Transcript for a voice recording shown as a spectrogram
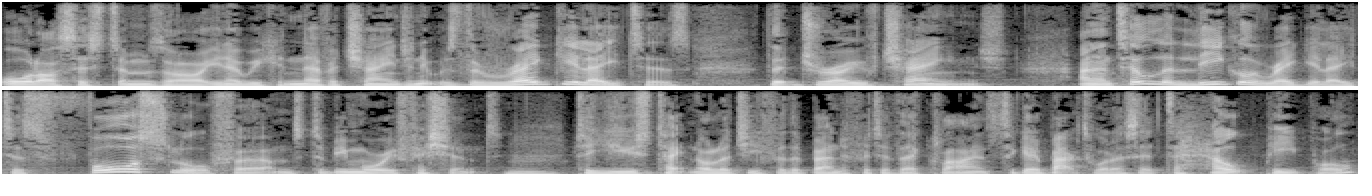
All our systems are, you know, we can never change. And it was the regulators that drove change. And until the legal regulators force law firms to be more efficient, mm. to use technology for the benefit of their clients, to go back to what I said, to help people,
